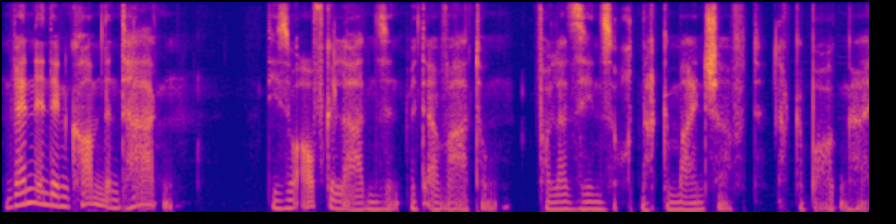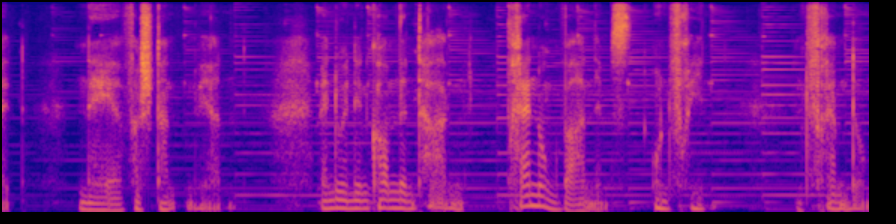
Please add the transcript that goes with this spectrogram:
Wenn in den kommenden Tagen, die so aufgeladen sind mit Erwartungen, voller Sehnsucht nach Gemeinschaft, nach Geborgenheit, Nähe verstanden werden, wenn du in den kommenden Tagen Trennung wahrnimmst, Unfrieden, Entfremdung,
